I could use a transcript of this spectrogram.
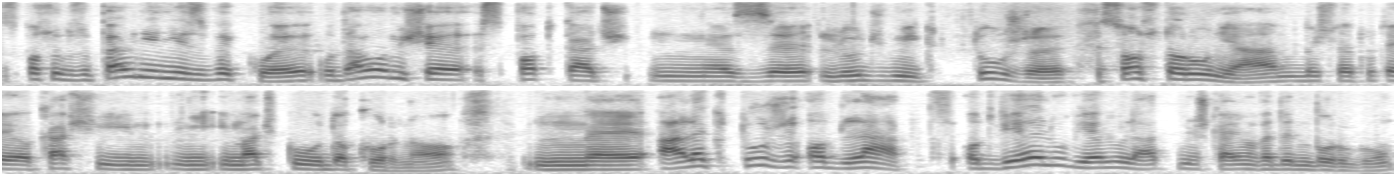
W sposób zupełnie niezwykły udało mi się spotkać mm, z ludźmi, którzy są z Torunia, myślę tutaj o Kasi i Maćku Dokurno, mm, ale którzy od lat, od wielu, wielu lat mieszkają w Edynburgu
